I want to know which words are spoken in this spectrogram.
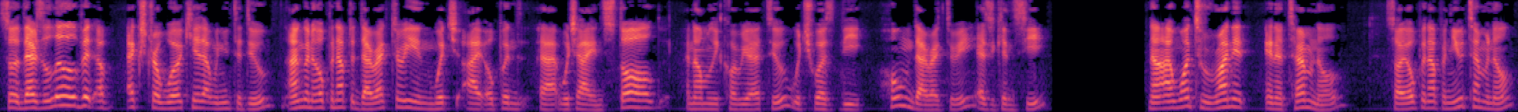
So there's a little bit of extra work here that we need to do. I'm going to open up the directory in which I opened, uh, which I installed Anomaly Korea to, which was the home directory, as you can see. Now I want to run it in a terminal, so I open up a new terminal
